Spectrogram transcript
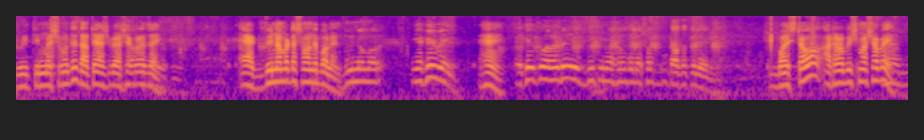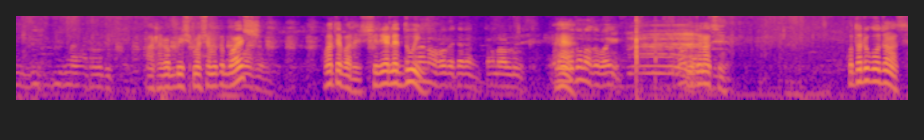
দুই তিন মাসের মধ্যে দাঁতে আসবে আশা করা যায়? এক দুই নাম্বারটা সম্বন্ধে বলেন। দুই নম্বর একেই হ্যাঁ। একেই দুই তিন মাসের মধ্যে সব দাঁতে চলে আসবে। বয়সটাও আঠারো বিশ মাস হবে? হ্যাঁ, আঠারো বিশ। মাসের মতো বয়স হতে পারে। সিরিয়ালে দুই। হবে দেখেন হ্যাঁ। ওজন আছে ভাই। ওজন আছে। কতটুকু ওজন আছে?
